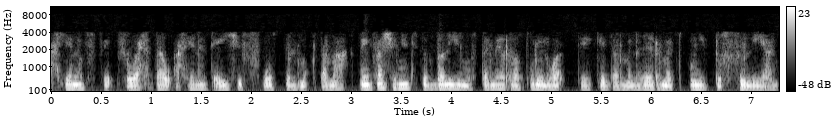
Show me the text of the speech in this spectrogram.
أحيانا في, في وحدة وأحيانا تعيشي في وسط المجتمع. ما ينفعش إن أنت تفضلي مستمرة طول الوقت كده من غير ما تكوني بتفصلي يعني.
